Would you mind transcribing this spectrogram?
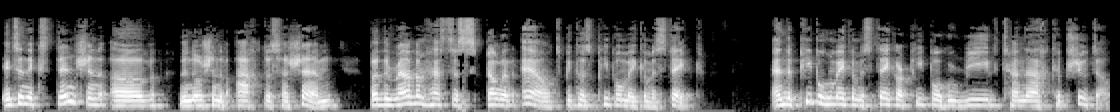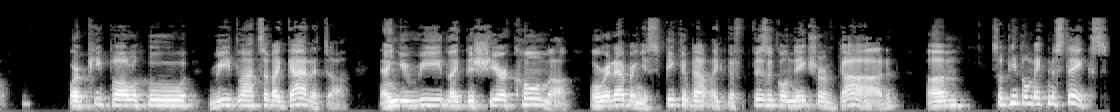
It's an extension of the notion of Achdus Hashem, but the Rambam has to spell it out because people make a mistake. And the people who make a mistake are people who read Tanakh Kipshuto, or people who read lots of Agadita, and you read like the Shiur Koma or whatever, and you speak about like the physical nature of God. Um, so people make mistakes.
